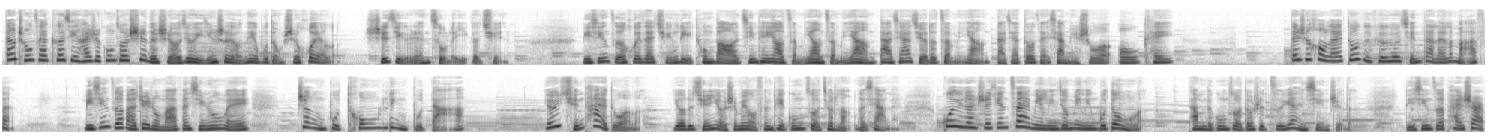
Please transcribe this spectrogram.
当重才科技还是工作室的时候，就已经设有内部董事会了，十几个人组了一个群。李兴泽会在群里通报今天要怎么样怎么样，大家觉得怎么样？大家都在下面说 OK。但是后来多个 QQ 群带来了麻烦，李兴泽把这种麻烦形容为“政不通，令不达”。由于群太多了，有的群有时没有分配工作就冷了下来，过一段时间再命令就命令不动了。他们的工作都是自愿性质的，李兴泽派事儿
